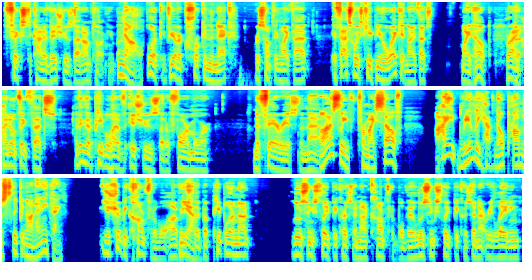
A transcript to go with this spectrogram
fix the kind of issues that I'm talking about. No. Look, if you have a crook in the neck or something like that, if that's what's keeping you awake at night, that might help. Right. But I don't think that's. I think that people have issues that are far more nefarious than that. Honestly, for myself, I really have no problem sleeping on anything. You should be comfortable, obviously, Yeah. but people are not losing sleep because they're not comfortable. They're losing sleep because they're not relating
